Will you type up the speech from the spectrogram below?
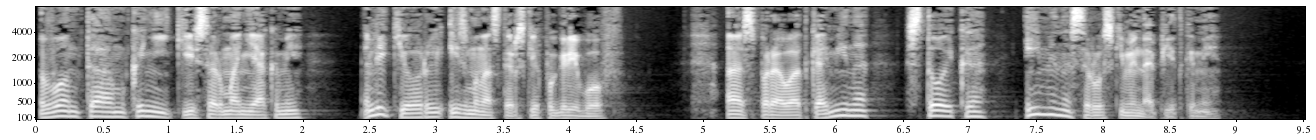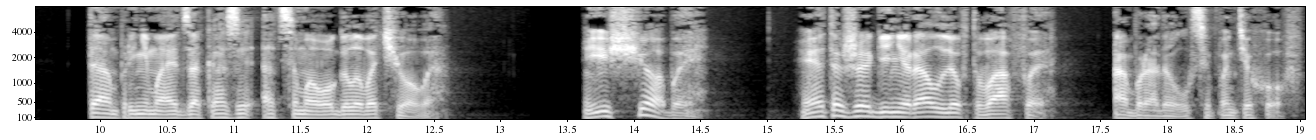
Вон там коньяки с арманьяками, ликеры из монастырских погребов. А справа от камина стойка именно с русскими напитками. Там принимают заказы от самого Головачева. «Еще бы! Это же генерал Люфтваффе!» — обрадовался Пантюхов.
